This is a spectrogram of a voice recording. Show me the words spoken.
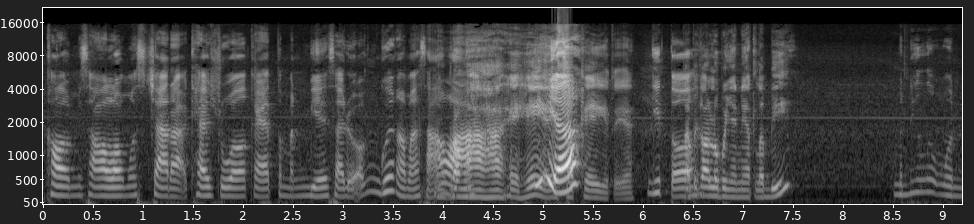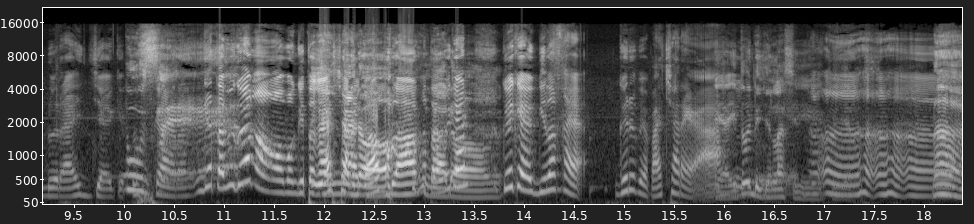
Kalau misalnya lo mau secara casual kayak temen biasa doang, gue nggak masalah. hahaha hehe Iya. it's okay gitu ya. Gitu. Tapi kalau lu punya niat lebih, Mending lo mundur aja gitu Buset. sekarang. Enggak, tapi gue nggak ngomong gitu kayak secara gamblang. Tapi kan dong. gue kayak bilang kayak gue udah punya pacar ya. Ya, itu udah jelas sih, jelas. heeh, heeh. Nah,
